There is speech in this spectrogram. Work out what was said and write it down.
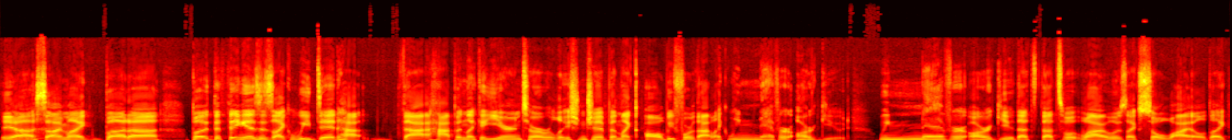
yeah so i'm like but uh but the thing is is like we did have that happened like a year into our relationship and like all before that like we never argued. We never argued. That's that's what why it was like so wild. Like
